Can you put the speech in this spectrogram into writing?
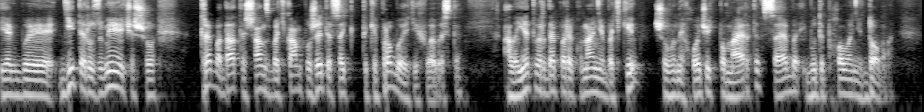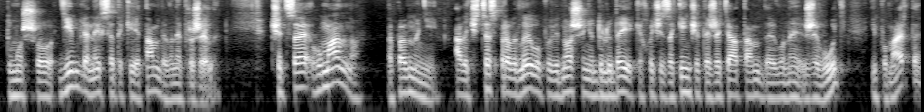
І якби діти, розуміючи, що треба дати шанс батькам пожити, все-таки пробують їх вивести. Але є тверде переконання батьків, що вони хочуть померти в себе і бути поховані вдома, тому що дім для них все-таки є там, де вони прожили. Чи це гуманно? Напевно, ні. Але чи це справедливо по відношенню до людей, які хочуть закінчити життя там, де вони живуть, і померти?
